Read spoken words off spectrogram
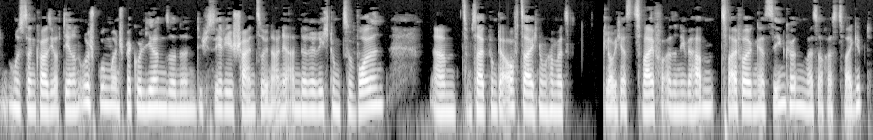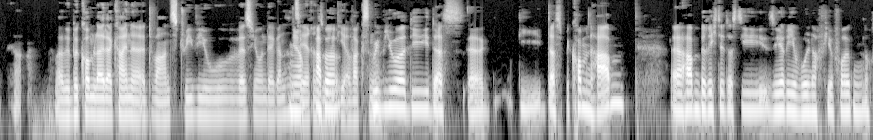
muss dann quasi auf deren Ursprung mal spekulieren, sondern die Serie scheint so in eine andere Richtung zu wollen. Ähm, zum Zeitpunkt der Aufzeichnung haben wir jetzt, glaube ich, erst zwei, also nee, wir haben zwei Folgen erst sehen können, weil es auch erst zwei gibt. Ja, weil wir bekommen leider keine Advanced Review Version der ganzen ja, Serien, so wie die Erwachsenen. Reviewer, die das äh, die das bekommen haben, haben berichtet, dass die Serie wohl nach vier Folgen noch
